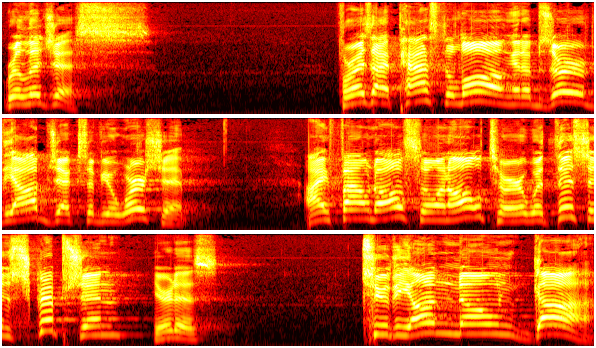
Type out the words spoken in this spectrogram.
religious. For as I passed along and observed the objects of your worship, I found also an altar with this inscription here it is to the unknown God.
